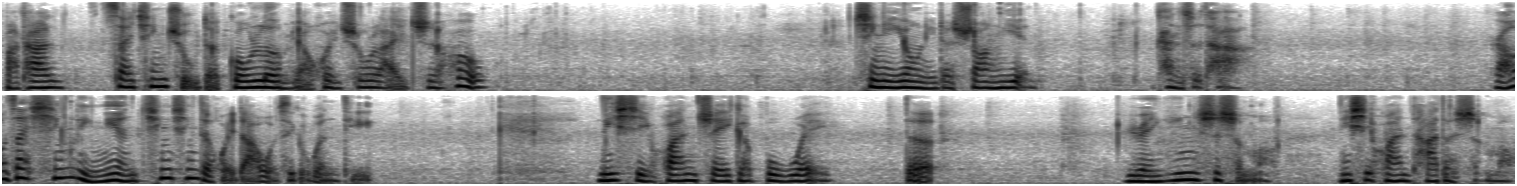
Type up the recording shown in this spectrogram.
把它再清楚的勾勒描绘出来之后，请你用你的双眼看着它，然后在心里面轻轻的回答我这个问题：你喜欢这个部位的？原因是什么？你喜欢他的什么？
